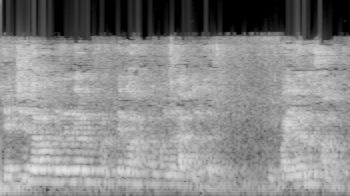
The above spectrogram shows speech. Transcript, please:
ज्याची जबाबदारी प्रत्येकाला प्रत्येक हक्कभंग दाखल करेल मी पहिल्यांदा सांगतो.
